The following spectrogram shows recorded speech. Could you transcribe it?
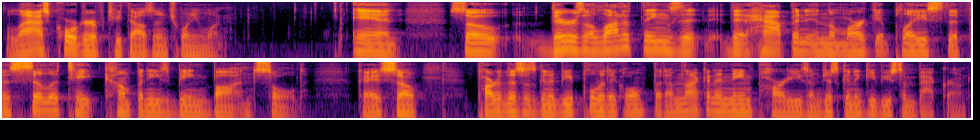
the last quarter of 2021. And so there's a lot of things that that happen in the marketplace that facilitate companies being bought and sold. Okay? So part of this is going to be political, but I'm not going to name parties. I'm just going to give you some background.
